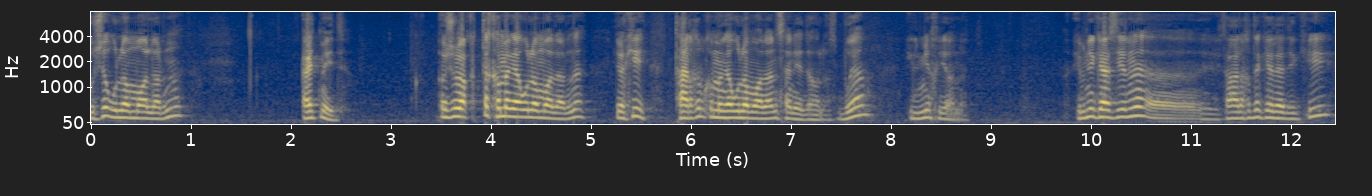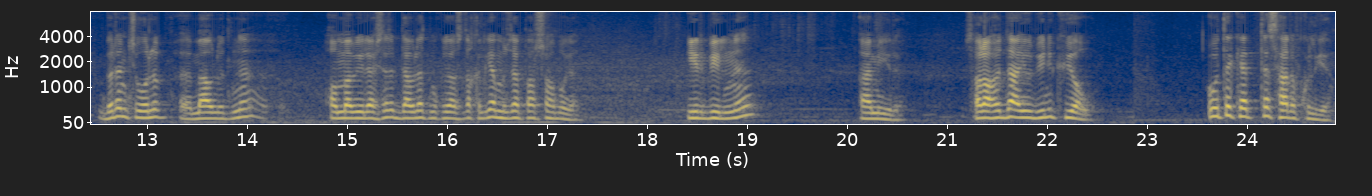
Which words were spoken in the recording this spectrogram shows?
o'sha ulamolarni aytmaydi. O'sha vaqtda qilmagan ulamolarni yoki targ'ib qilmagan ulamolarni sanaydi xolos. Bu ham ilmiy xiyonat. Ibn kasirni e, tarixida keladiki birinchi bo'lib e, mavludni ommaviylashtirib davlat miqyosida qilgan muzaffar shoh bo'lgan. Irbilni amiri. Salohiddin ayubiyni kuyovi o'ta katta sarf qilgan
